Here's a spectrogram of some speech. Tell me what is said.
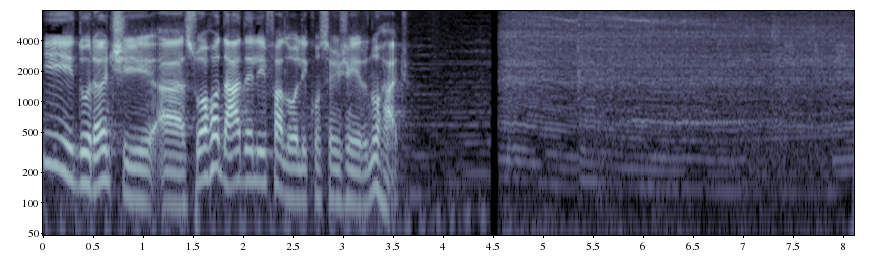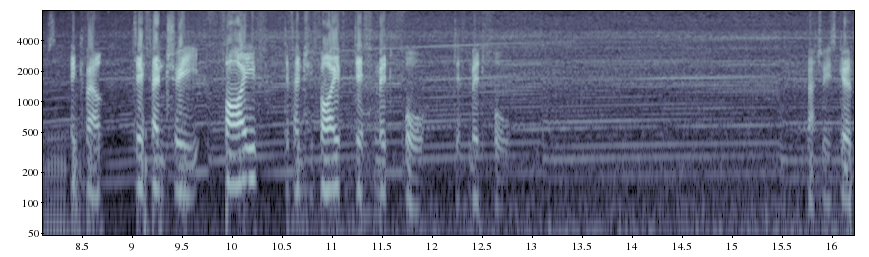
E durante a sua rodada, ele falou ali com seu engenheiro no rádio. Think about diff entry 5, diff entry 5, diff mid 4, diff mid 4. Battery's good.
